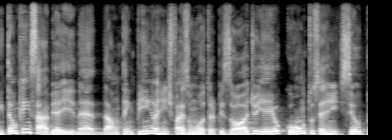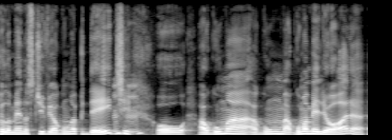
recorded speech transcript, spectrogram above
Então, quem sabe aí, né? Dá um tempinho, a gente faz um outro episódio e aí eu conto se a gente, se eu pelo menos tive algum update uhum. ou alguma, alguma, alguma melhora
